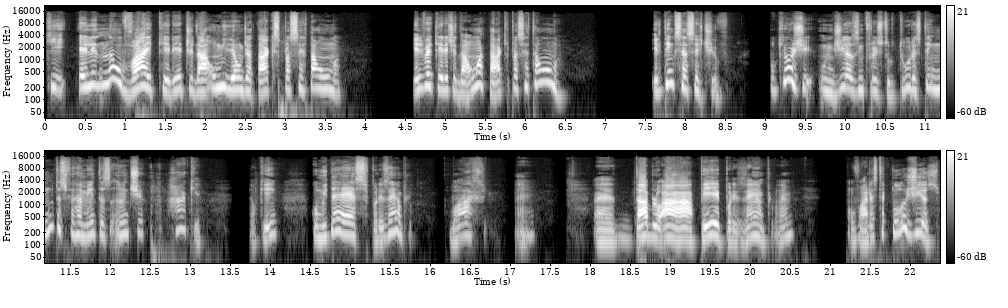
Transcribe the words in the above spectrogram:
Que ele não vai querer te dar um milhão de ataques para acertar uma. Ele vai querer te dar um ataque para acertar uma. Ele tem que ser assertivo. Porque hoje, um dia, as infraestruturas têm muitas ferramentas anti-hacker, ok? Como IDS, por exemplo, WAF, né? É, WAAP, por exemplo, né? Ou várias tecnologias.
